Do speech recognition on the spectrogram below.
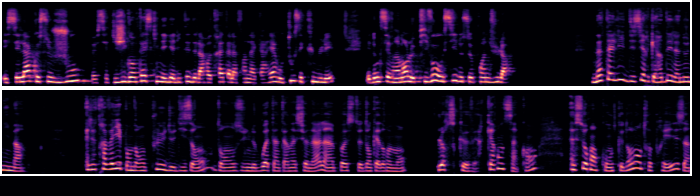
Et c'est là que se joue euh, cette gigantesque inégalité de la retraite à la fin de la carrière où tout s'est cumulé. Et donc c'est vraiment le pivot aussi de ce point de vue-là. Nathalie désire garder l'anonymat. Elle a travaillé pendant plus de dix ans dans une boîte internationale à un poste d'encadrement, lorsque, vers 45 ans, elle se rend compte que dans l'entreprise,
